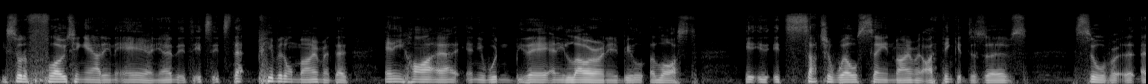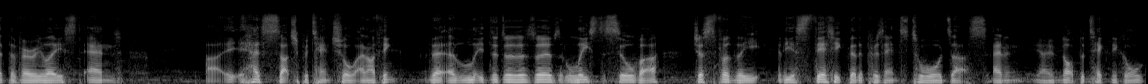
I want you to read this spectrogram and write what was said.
he's sort of floating out in air. You know, it's it's, it's that pivotal moment that any higher and you wouldn't be there, any lower and you'd be lost. It, it's such a well seen moment. I think it deserves silver at, at the very least, and uh, it has such potential. And I think that it deserves at least a silver just for the the aesthetic that it presents towards us, and you know, not the technical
